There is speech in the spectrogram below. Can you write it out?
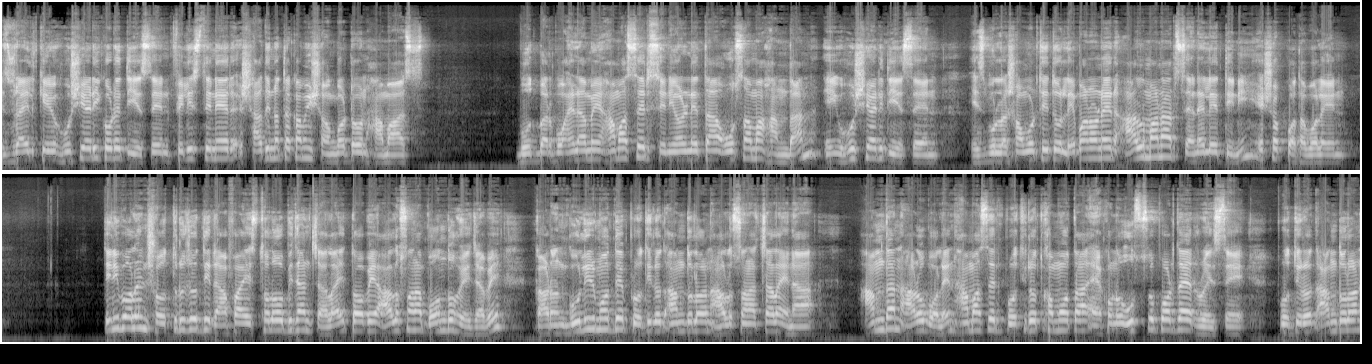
ইসরায়েলকে হুঁশিয়ারি করে দিয়েছেন ফিলিস্তিনের স্বাধীনতাকামী সংগঠন হামাস। বুধবার পহেলা মে হামাসের সিনিয়র নেতা ওসামা হামদান এই হুঁশিয়ারি দিয়েছেন। হিজবুল্লাহ সমর্থিত লেবাননের আলমানার চ্যানেলে তিনি এসব কথা বলেন। তিনি বলেন, শত্রু যদি রাফা স্থল অভিযান চালায়, তবে আলোচনা বন্ধ হয়ে যাবে, কারণ গুলির মধ্যে প্রতিরোধ আন্দোলন আলোচনা চালায় না। হামদান আরও বলেন, হামাসের প্রতিরোধ ক্ষমতা এখনও উচ্চ পর্যায়ের রয়েছে। প্রতিরোধ আন্দোলন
